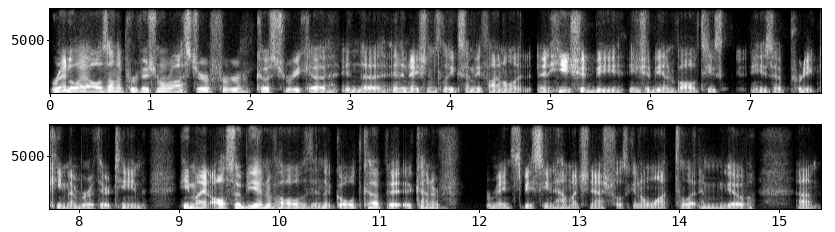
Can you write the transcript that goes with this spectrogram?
Randall Leal is on the provisional roster for Costa Rica in the in the Nations League semifinal, and, and he should be he should be involved. He's he's a pretty key member of their team. He might also be involved in the Gold Cup. It, it kind of remains to be seen how much Nashville is going to want to let him go. Um,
